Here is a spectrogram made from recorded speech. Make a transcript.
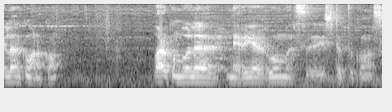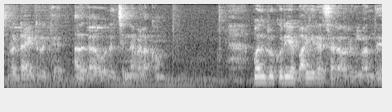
எல்லாருக்கும் வணக்கம். வழக்கம் போல் நிறைய ரூமர்ஸ் இஷ்டத்துக்கும் ஸ்ப்ரெட் ஆகிட்டு இருக்கு அதுக்காக ஒரு சின்ன விளக்கம். மதிப்புக்குரிய பாகிராஜ் சார் அவர்கள் வந்து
